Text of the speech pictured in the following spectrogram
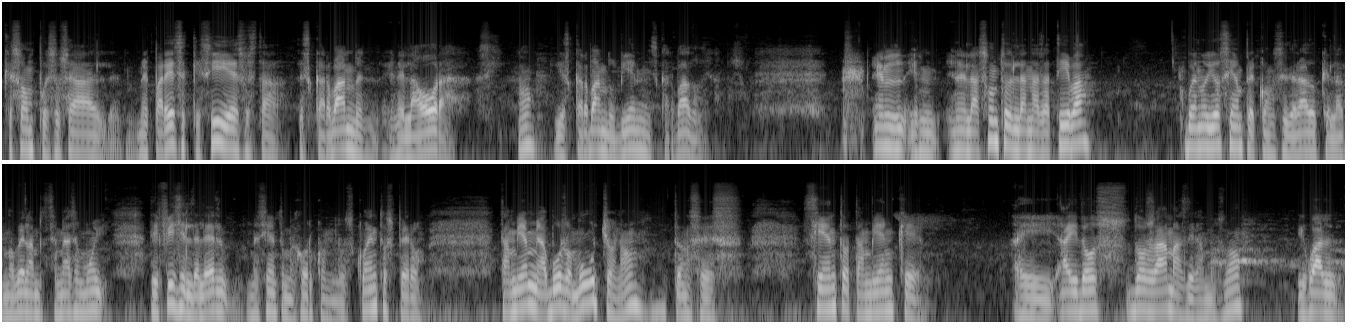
que son pues, o sea, me parece que sí, eso está escarbando en, en el ahora, ¿no? Y escarbando bien escarbado, digamos. En, en, en el asunto de la narrativa, bueno, yo siempre he considerado que la novela se me hace muy difícil de leer, me siento mejor con los cuentos, pero también me aburro mucho, ¿no? Entonces, siento también que hay, hay dos, dos ramas, digamos, ¿no? Igual,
